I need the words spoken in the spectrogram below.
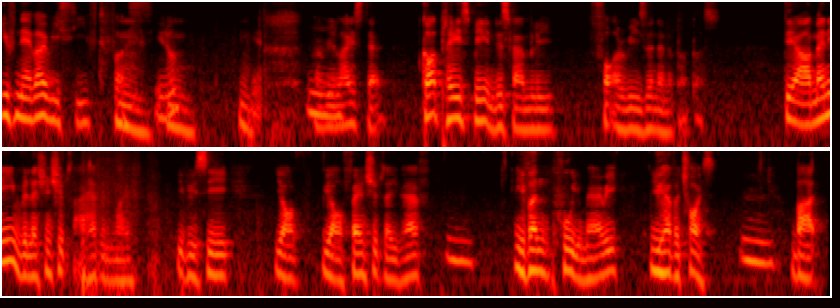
you've never received first mm, you know? Mm, mm. yeah. I realized that God placed me in this family for a reason and a purpose. There are many relationships I have in life. If you see your your friendships that you have, even who you marry, you have a choice. But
